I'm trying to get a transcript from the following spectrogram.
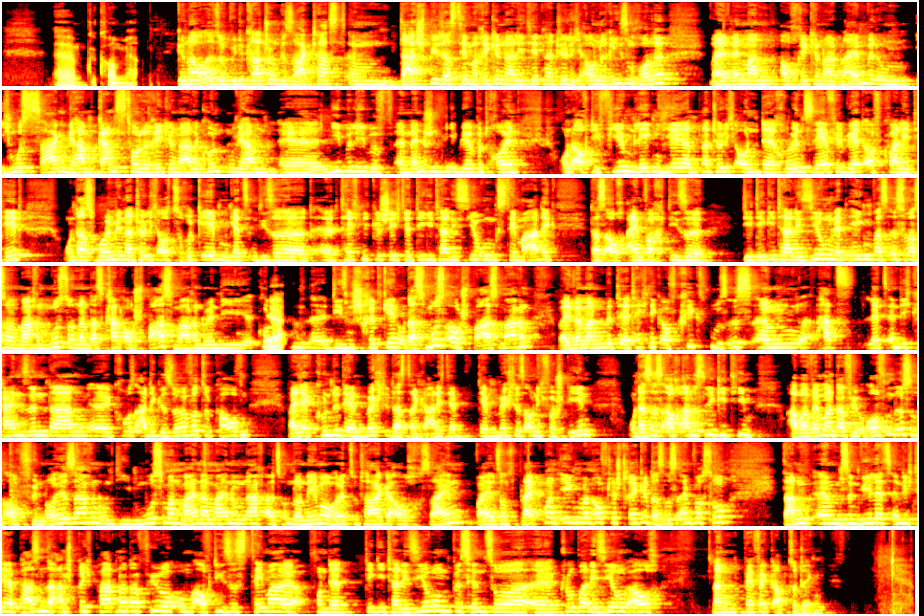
ähm, gekommen, ja. Genau, also wie du gerade schon gesagt hast, ähm, da spielt das Thema Regionalität natürlich auch eine Riesenrolle, weil wenn man auch regional bleiben will, und ich muss sagen, wir haben ganz tolle regionale Kunden, wir haben äh, liebe, liebe äh, Menschen, die wir betreuen und auch die Firmen legen hier natürlich auch in der Rhön sehr viel Wert auf Qualität. Und das wollen wir natürlich auch zurückgeben, jetzt in dieser äh, Technikgeschichte, Digitalisierungsthematik, dass auch einfach diese die Digitalisierung nicht irgendwas ist, was man machen muss, sondern das kann auch Spaß machen, wenn die Kunden ja. äh, diesen Schritt gehen. Und das muss auch Spaß machen, weil wenn man mit der Technik auf Kriegsfuß ist, ähm, hat es letztendlich keinen Sinn, da äh, großartige Server zu kaufen, weil der Kunde, der möchte das dann gar nicht, der, der möchte es auch nicht verstehen. Und das ist auch alles legitim. Aber wenn man dafür offen ist und auch für neue Sachen, und die muss man meiner Meinung nach als Unternehmer heutzutage auch sein, weil sonst bleibt man irgendwann auf der Strecke, das ist einfach so dann ähm, sind wir letztendlich der passende Ansprechpartner dafür, um auch dieses Thema von der Digitalisierung bis hin zur äh, Globalisierung auch dann perfekt abzudecken.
